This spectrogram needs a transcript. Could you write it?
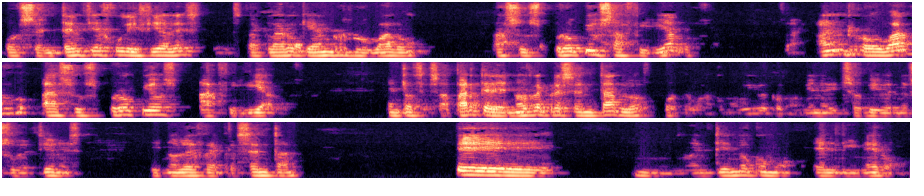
por sentencias judiciales está claro que han robado a sus propios afiliados. Han robado a sus propios afiliados. Entonces, aparte de no representarlos, porque bueno, como vive, como bien he dicho, viven de subvenciones y no les representan, eh, no entiendo cómo el dinero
